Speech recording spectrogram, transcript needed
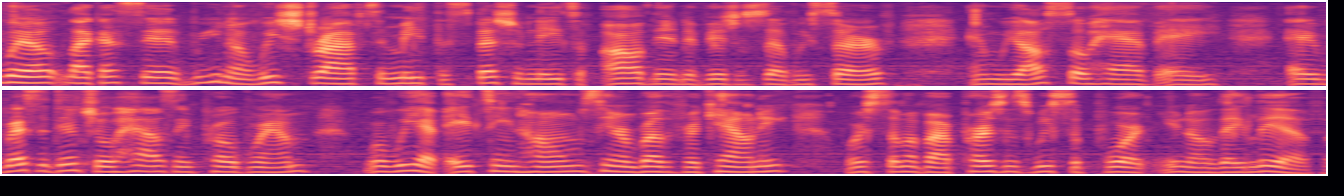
Well, like I said, we, you know, we strive to meet the special needs of all the individuals that we serve, and we also have a, a residential housing program where we have 18 homes here in Rutherford County where some of our persons we support, you know, they live.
